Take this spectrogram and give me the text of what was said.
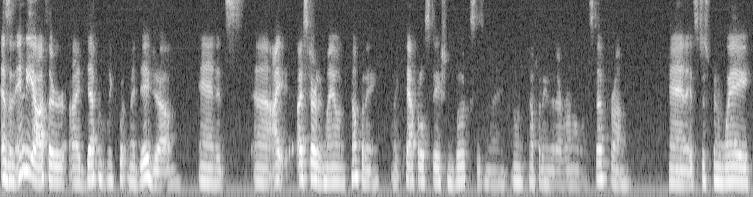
as an indie author, I definitely quit my day job. And it's, uh, I, I started my own company. Like Capital Station Books is my own company that I run all my stuff from. And it's just been way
